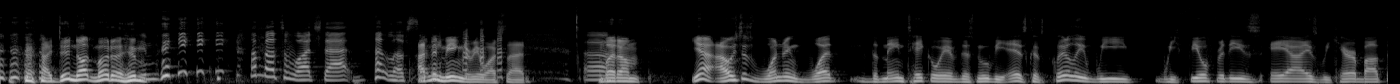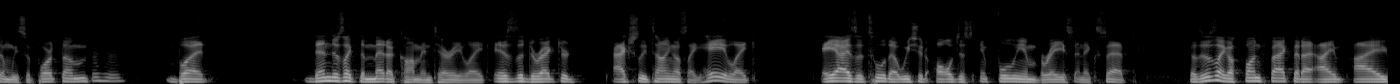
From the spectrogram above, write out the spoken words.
I did not murder him. i'm about to watch that i love I've been meaning to rewatch that. Uh, but um yeah, I was just wondering what the main takeaway of this movie is cuz clearly we we feel for these AIs, we care about them, we support them. mhm. but then there's like the meta commentary like is the director actually telling us like hey like ai is a tool that we should all just fully embrace and accept because there's like a fun fact that I, I i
